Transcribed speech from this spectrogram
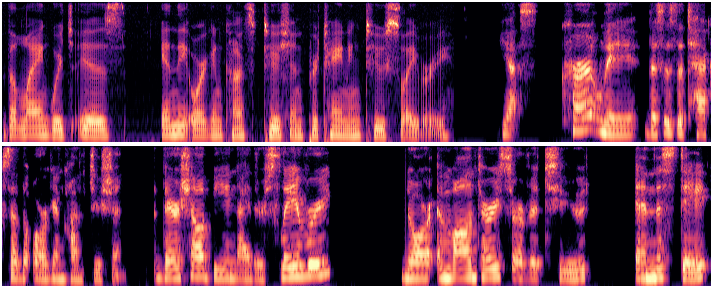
the language is in the oregon constitution pertaining to slavery yes currently this is the text of the oregon constitution there shall be neither slavery nor involuntary servitude in the state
